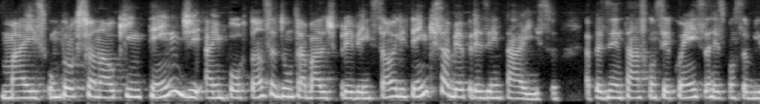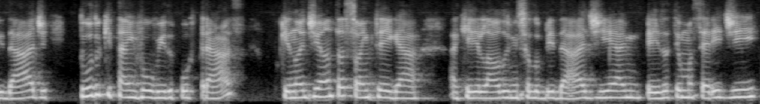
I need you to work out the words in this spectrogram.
Mas um profissional que entende a importância de um trabalho de prevenção, ele tem que saber apresentar isso, apresentar as consequências, a responsabilidade, tudo que está envolvido por trás, porque não adianta só entregar aquele laudo de insalubridade e a empresa ter uma série de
